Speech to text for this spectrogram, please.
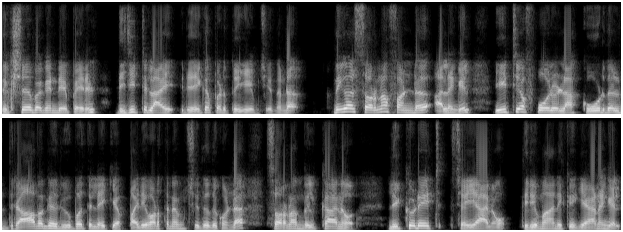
നിക്ഷേപകന്റെ പേരിൽ ഡിജിറ്റലായി രേഖപ്പെടുത്തുകയും ചെയ്യുന്നുണ്ട്. നിങ്ങൾ സ്വർണ ഫണ്ട് അല്ലെങ്കിൽ ഇ ടി എഫ് പോലുള്ള കൂടുതൽ ദ്രാവക രൂപത്തിലേക്ക് പരിവർത്തനം ചെയ്തതുകൊണ്ട് സ്വർണം വിൽക്കാനോ ലിക്വിഡേറ്റ് ചെയ്യാനോ തീരുമാനിക്കുകയാണെങ്കിൽ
